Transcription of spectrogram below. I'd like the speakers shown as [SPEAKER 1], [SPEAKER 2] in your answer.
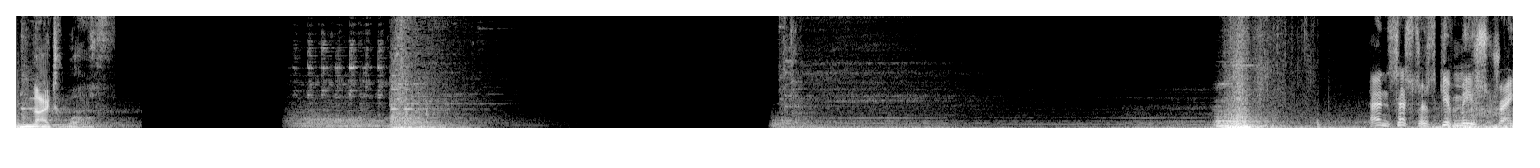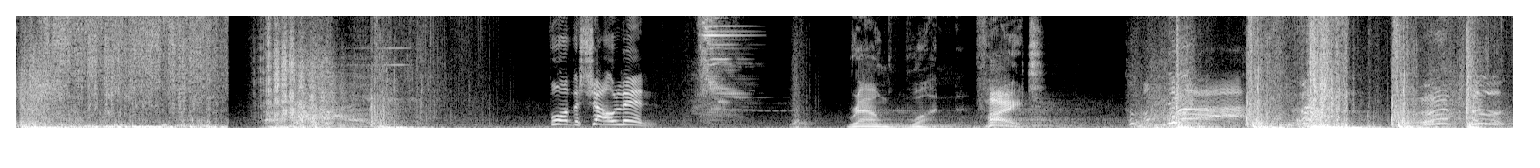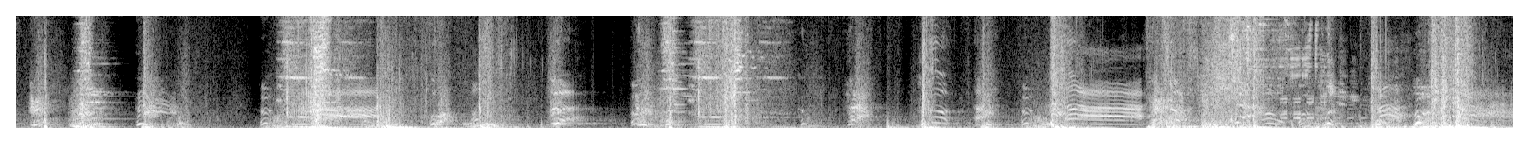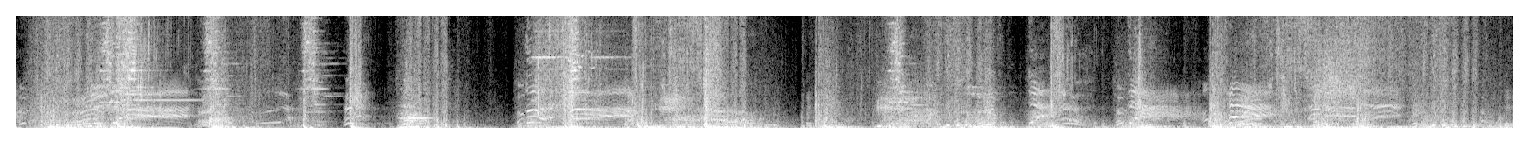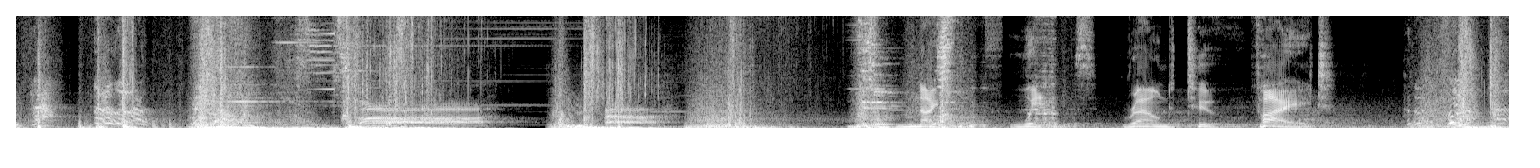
[SPEAKER 1] Nightwolf.
[SPEAKER 2] Ancestors, give me strength. For the Shaolin!
[SPEAKER 1] Round one. Fight! Ah! Round two. Fight!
